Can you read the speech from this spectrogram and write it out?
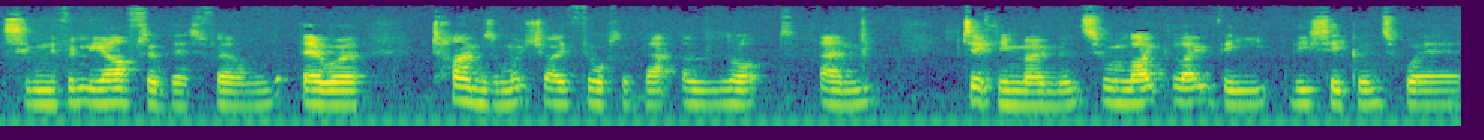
significantly after this film. There were times in which I thought of that a lot, um, particularly moments, or like like the the sequence where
